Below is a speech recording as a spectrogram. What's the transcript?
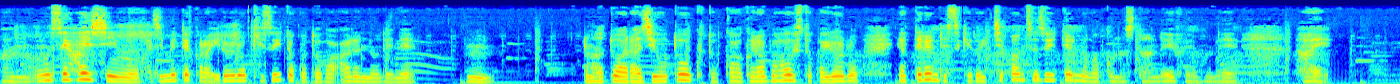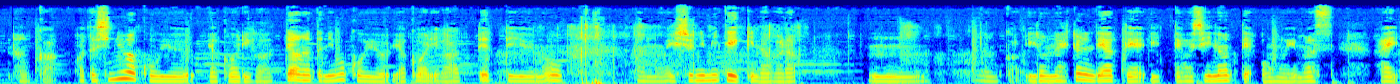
あの、音声配信を始めてからいろいろ気づいたことがあるのでね、うん。まあとはラジオトークとか、クラブハウスとかいろいろやってるんですけど、一番続いてるのがこのスタンド FM で、はい。なんか、私にはこういう役割があって、あなたにもこういう役割があってっていうのを、あの、一緒に見ていきながら、うん、なんか、いろんな人に出会っていってほしいなって思います。はい。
